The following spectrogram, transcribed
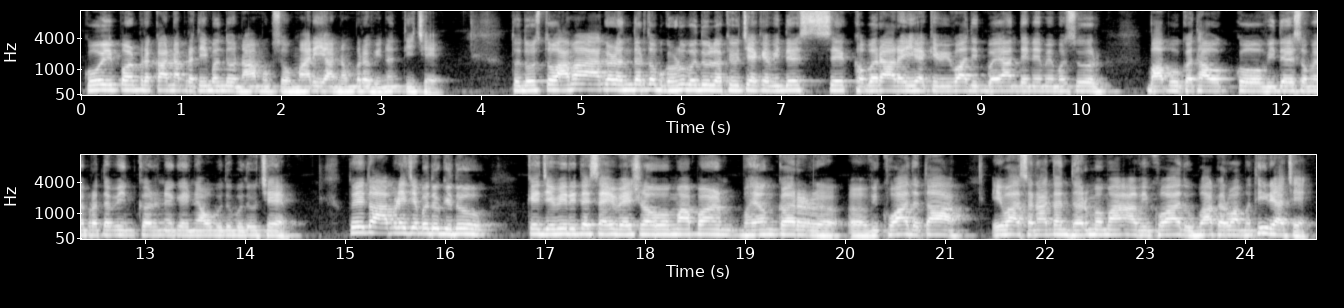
કોઈ પણ પ્રકારના પ્રતિબંધો ના મૂકશો. મારી આ નમ્ર વિનંતી છે. તો દોસ્તો, આમાં આગળ અંદર તો ઘણું બધું લખ્યું છે કે વિદેશે ખબર આ રહી હૈ કે વિવાદિત બયાન દેને મેં મશહૂર બાપુ કથાઓ કો વિદેશો મેં પ્રતિબિંધ કરીને કહીને આવું બધું બધું છે. તો એ તો આપણે જે બધું કીધું કે જેવી રીતે સહી વૈષ્ણવોમાં પણ ભયંકર વિખવાદ હતા એવા સનાતન ધર્મમાં આ વિખવાદ ઊભા કરવા મથી રહ્યા છે.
